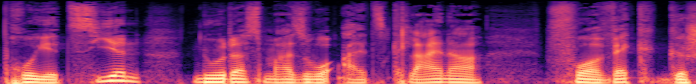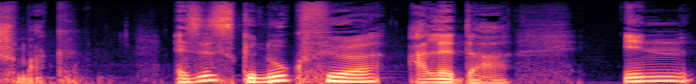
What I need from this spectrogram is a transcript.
projizieren. Nur das mal so als kleiner Vorweggeschmack. Es ist genug für alle da. In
